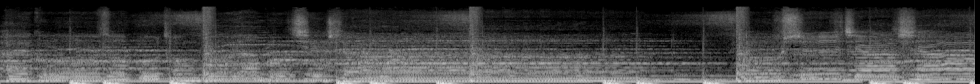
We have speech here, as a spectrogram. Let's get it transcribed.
还故牵强，都是假象。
